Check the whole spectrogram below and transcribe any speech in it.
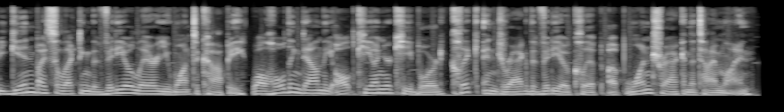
Begin by selecting the video layer you want to copy. While holding down the Alt key on your keyboard, click and drag the video clip up one track in the timeline.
